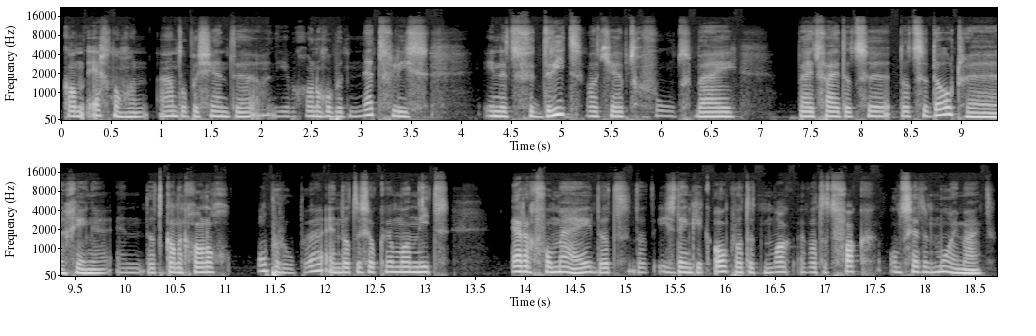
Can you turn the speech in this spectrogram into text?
kan echt nog een aantal patiënten, die hebben gewoon nog op het netvlies in het verdriet wat je hebt gevoeld bij, bij het feit dat ze, dat ze dood uh, gingen. En dat kan ik gewoon nog oproepen. En dat is ook helemaal niet erg voor mij. Dat, dat is denk ik ook wat het, wat het vak ontzettend mooi maakt.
